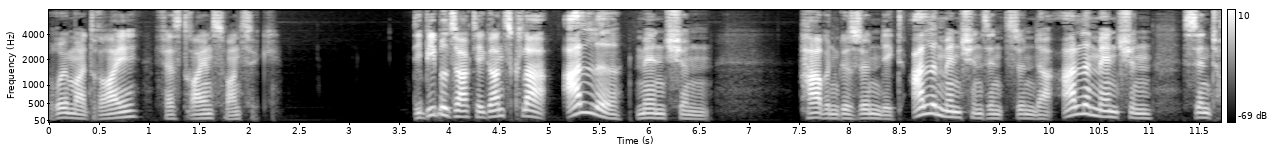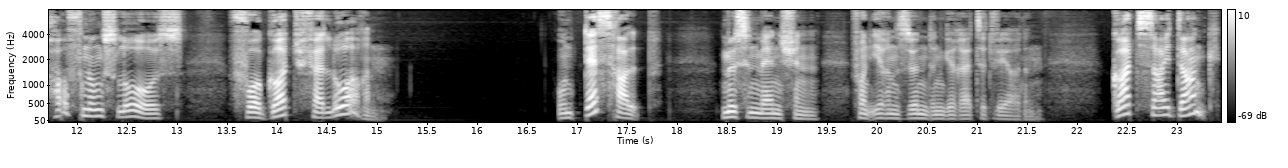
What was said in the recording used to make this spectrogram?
Römer 3, Vers 23. Die Bibel sagt hier ganz klar, alle Menschen haben gesündigt, alle Menschen sind Sünder, alle Menschen sind hoffnungslos vor Gott verloren. Und deshalb müssen Menschen von ihren Sünden gerettet werden. Gott sei Dank,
